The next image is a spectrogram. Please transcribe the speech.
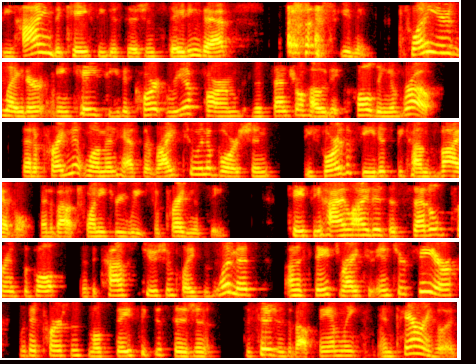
behind the Casey decision, stating that, excuse me, 20 years later, in Casey, the court reaffirmed the central holding of Roe, that a pregnant woman has the right to an abortion before the fetus becomes viable at about 23 weeks of pregnancy. Casey highlighted the settled principle that the Constitution places limits on a state's right to interfere with a person's most basic decision, decisions about family and parenthood,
